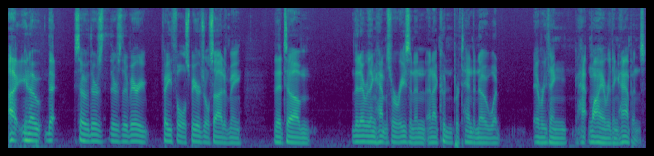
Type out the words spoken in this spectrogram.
I you know that so there's there's the very faithful spiritual side of me that um that everything happens for a reason and and I couldn't pretend to know what everything ha- why everything happens.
